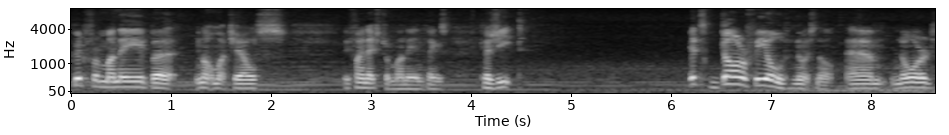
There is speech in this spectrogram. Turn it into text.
good for money, but not much else. They find extra money and things. Khajiit. It's Garfield! No, it's not. Um, Nord,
